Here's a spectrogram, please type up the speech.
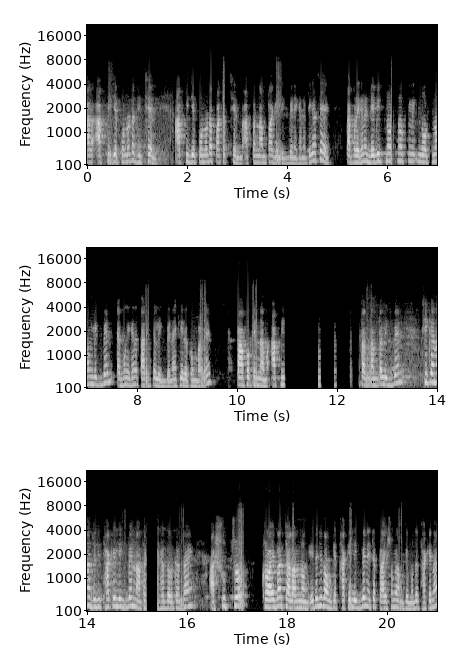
আর আপনি যে পণ্যটা দিচ্ছেন, আপনি যে পণ্যটা পাঠাচ্ছেন, আপনার নামটা আগে লিখবেন এখানে, ঠিক আছে? তারপর এখানে ডেবিট নোট নোট নোট নং লিখবেন এবং এখানে তারিখটা লিখবেন একই রকম ভাবে প্রাপকের নাম, আপনি তার নামটা লিখবেন। ঠিকানা যদি থাকে লিখবেন, না থাকে লেখার দরকার নাই। আর সূত্র ক্রয় বা চালান নং, এটা যদি অঙ্কে থাকে লিখবেন, এটা প্রায় সময় অঙ্কের মধ্যে থাকে না।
